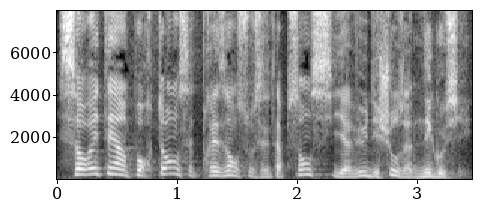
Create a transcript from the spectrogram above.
Ça aurait été important, cette présence ou cette absence, s'il y avait eu des choses à négocier.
